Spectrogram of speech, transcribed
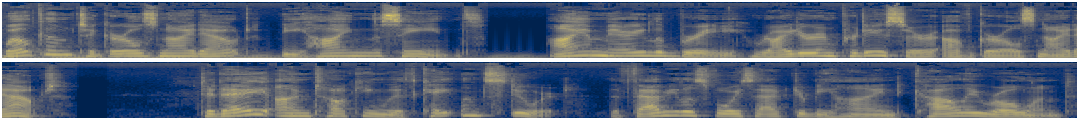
Welcome to Girls Night Out Behind the Scenes. I am Mary Labrie, writer and producer of Girls Night Out. Today I'm talking with Caitlin Stuart, the fabulous voice actor behind Kallie Rowland.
